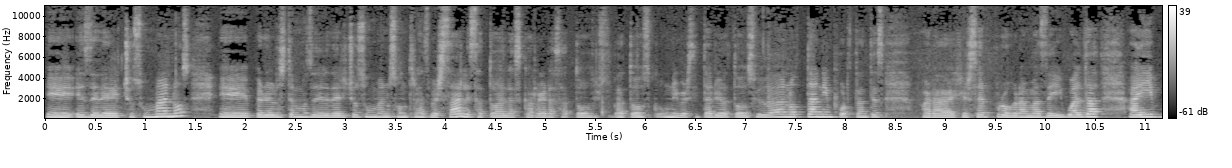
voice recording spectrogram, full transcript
eh, es de derechos humanos, eh, pero los temas de derechos humanos son transversales a todas las carreras, a todos, a todos universitarios, a todos ciudadanos, tan importantes para ejercer programas de igualdad. Ahí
